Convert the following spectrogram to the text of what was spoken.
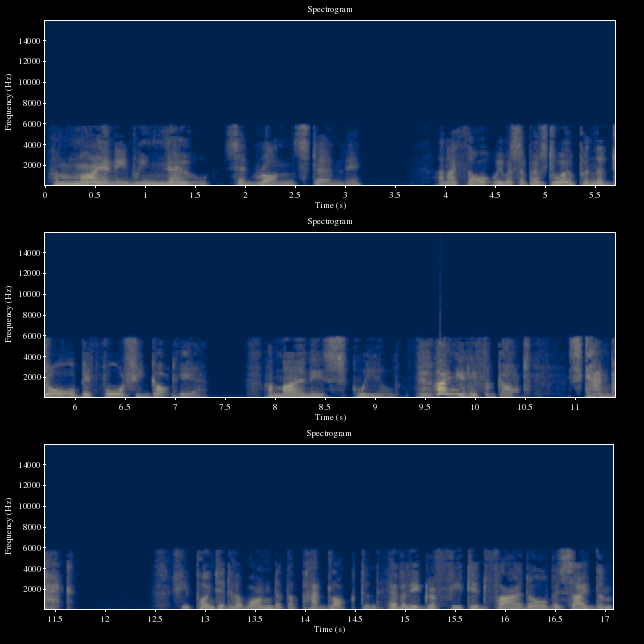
Hermione, we know, said Ron sternly and I thought we were supposed to open the door before she got here. Hermione squealed. I nearly forgot! Stand back! She pointed her wand at the padlocked and heavily graffitied fire door beside them,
